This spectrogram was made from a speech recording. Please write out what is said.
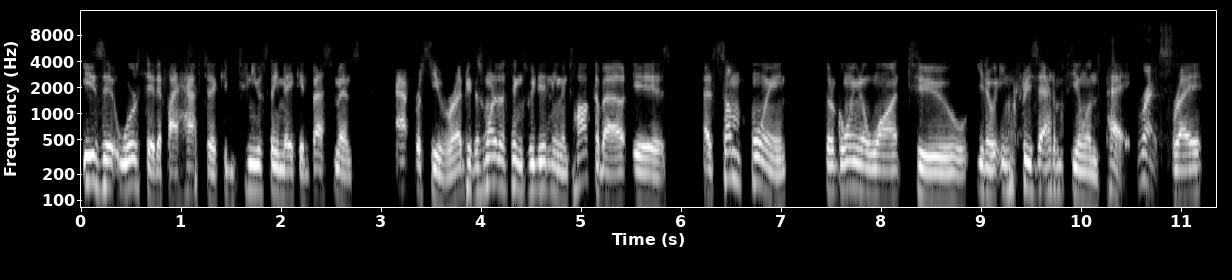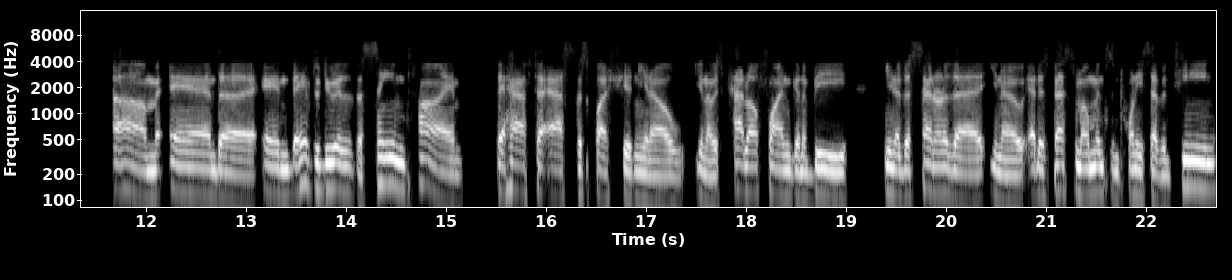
is it worth it if I have to continuously make investments at receiver, right? Because one of the things we didn't even talk about is at some point they're going to want to, you know, increase Adam Thielen's pay. Right. Right. Um, and, uh, and they have to do it at the same time. They have to ask this question, you know, you know, is Pat Elflein going to be, you know, the center that, you know, at his best moments in 2017,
